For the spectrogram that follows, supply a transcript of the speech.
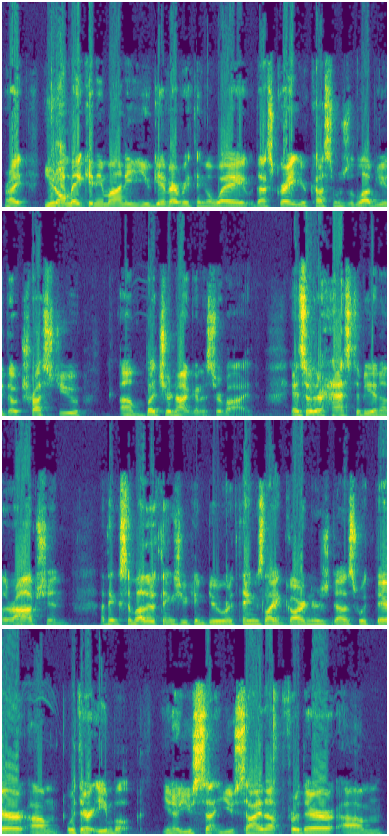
Right? You don't make any money, you give everything away. That's great. Your customers will love you, they'll trust you, um, but you're not going to survive. And so there has to be another option. I think some other things you can do are things like Gardeners does with their um, with their ebook. You know, you you sign up for their, um,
